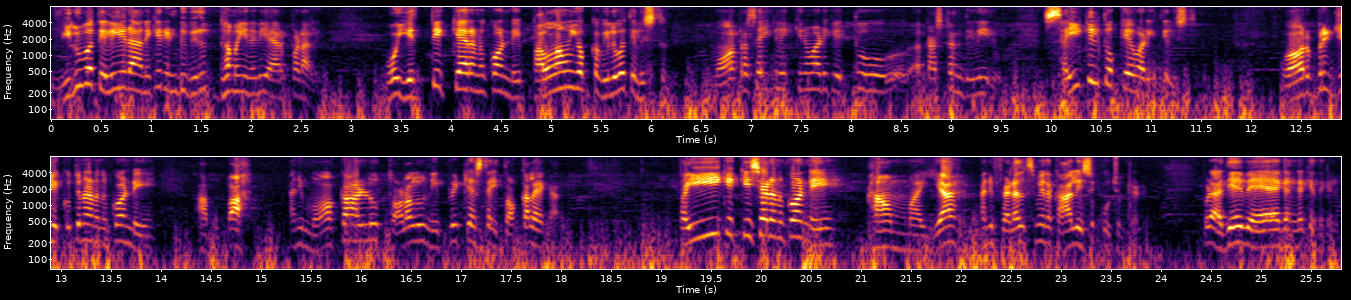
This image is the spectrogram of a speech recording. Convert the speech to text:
విలువ తెలియడానికి రెండు విరుద్ధమైనవి ఏర్పడాలి. ఓ ఎత్తు ఎక్కారనుకోండి పల్లం యొక్క విలువ తెలుస్తుంది. మోటార్ సైకిల్ ఎక్కిన వాడికి ఎత్తు కష్టం తెలియదు సైకిల్ తొక్కేవాడికి తెలుస్తుంది. ఓవర్ బ్రిడ్జ్ ఎక్కుతున్నాడు అనుకోండి అబ్బా! అని మోకాళ్ళు తొడలు నిప్పెట్టేస్తాయి తొక్కలేక. పైకి ఎక్కేసాడు అనుకోండి అమ్మయ్యా! అని ఫెడల్స్ మీద కాలేసి కూర్చుంటాడు. ఇప్పుడు అదే వేగంగా కిందకెళ్ళి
